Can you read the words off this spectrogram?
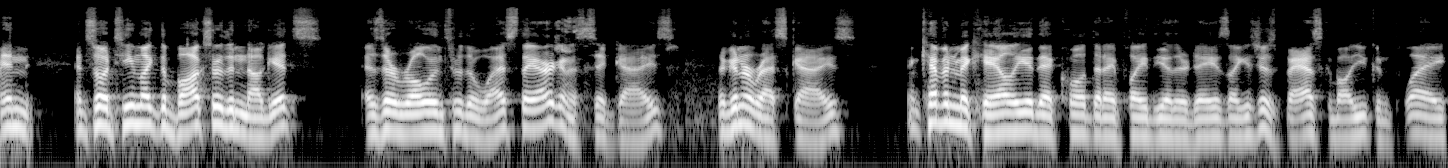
and and so a team like the Bucks or the Nuggets, as they're rolling through the West, they are going to sit guys. They're going to rest guys. And Kevin McHale, he had that quote that I played the other day. Is like it's just basketball. You can play,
